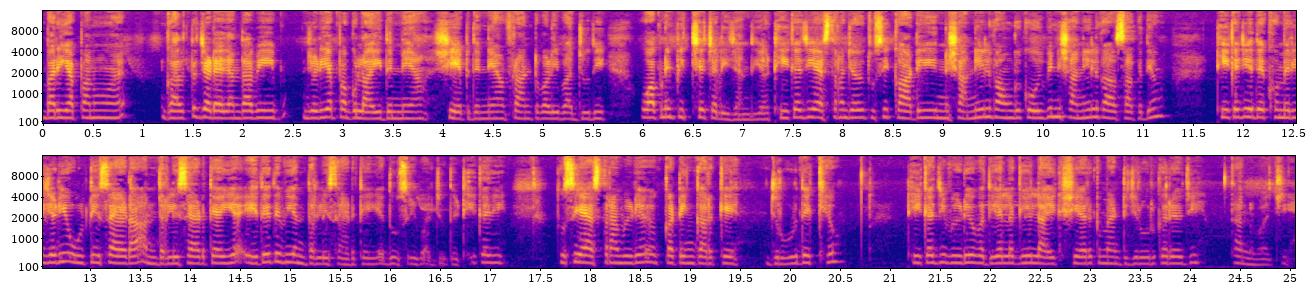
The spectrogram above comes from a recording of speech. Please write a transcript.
ਵਾਰੀ ਆਪਾਂ ਨੂੰ ਗਲਤ ਜੜਿਆ ਜਾਂਦਾ ਵੀ ਜਿਹੜੀ ਆਪਾਂ ਗੁਲਾਈ ਦਿੰਨੇ ਆ, ਸ਼ੇਪ ਦਿੰਨੇ ਆ ਫਰੰਟ ਵਾਲੀ ਬਾਜੂ ਦੀ, ਉਹ ਆਪਣੀ ਪਿੱਛੇ ਚਲੀ ਜਾਂਦੀ ਆ। ਠੀਕ ਹੈ ਜੀ, ਇਸ ਤਰ੍ਹਾਂ ਜਦੋਂ ਤੁਸੀਂ ਕਾਟੀ ਨਿਸ਼ਾਨੀ ਲਗਾਓਗੇ, ਕੋਈ ਵੀ ਨਿਸ਼ਾਨੀ ਲਗਾ ਸਕਦੇ ਹੋ। ਠੀਕ ਹੈ ਜੀ, ਇਹ ਦੇਖੋ ਮੇਰੀ ਜਿਹੜੀ ਉਲਟੀ ਸਾਈਡ ਆ, ਅੰਦਰਲੀ ਸਾਈਡ ਤੇ ਆਈ ਆ, ਇਹਦੇ ਤੇ ਵੀ ਅੰਦਰਲੀ ਸਾਈਡ ਤੇ ਆਈ ਆ, ਦੂਸਰੀ ਬਾਜੂ ਤੇ। ਠੀਕ ਹੈ ਜੀ, ਤੁਸੀਂ ਇਸ ਤਰ੍ਹਾਂ ਵੀਡੀਓ ਕਟਿੰਗ ਕਰਕੇ ਜ਼ਰੂਰ ਦੇਖਿਓ। ਠੀਕ ਹੈ ਜੀ ਵੀਡੀਓ ਵਧੀਆ ਲੱਗੀ ਲਾਈਕ ਸ਼ੇਅਰ ਕਮੈਂਟ ਜ਼ਰੂਰ ਕਰਿਓ ਜੀ। ਧੰਨਵਾਦ ਜੀ।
